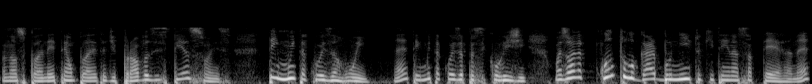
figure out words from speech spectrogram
o nosso planeta é um planeta de provas e expiações. Tem muita coisa ruim, né? Tem muita coisa para se corrigir. Mas olha quanto lugar bonito que tem nessa Terra, né?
